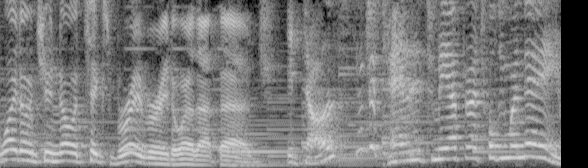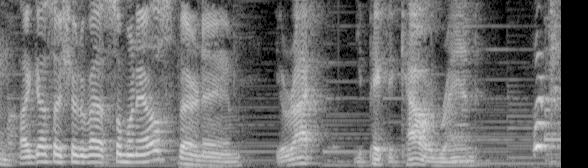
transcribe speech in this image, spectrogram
Why don't you know it takes bravery to wear that badge? it does? You just handed it to me after I told you my name. I guess I should have asked someone else their name. You're right. You picked a coward, Rand. What?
